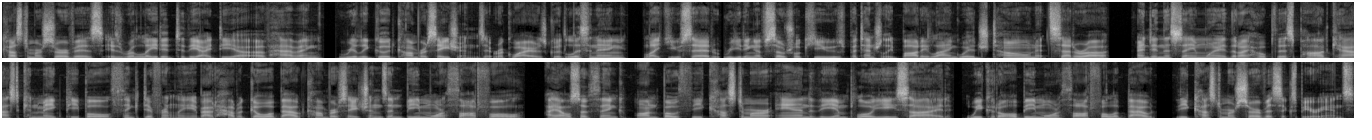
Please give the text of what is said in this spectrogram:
customer service is related to the idea of having really good conversations. It requires good listening, like you said, reading of social cues, potentially body language, tone, etc. And in the same way that I hope this podcast can make people think differently about how to go about conversations and be more thoughtful, I also think on both the customer and the employee side, we could all be more thoughtful about the customer service experience.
